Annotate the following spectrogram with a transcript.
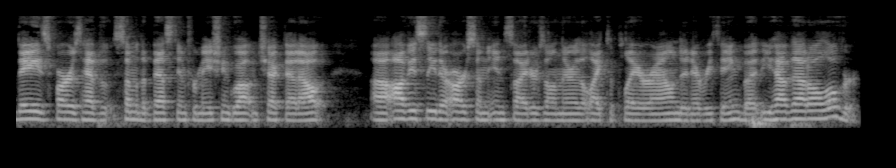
they, as far as have some of the best information, go out and check that out. Uh, obviously, there are some insiders on there that like to play around and everything, but you have that all over.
